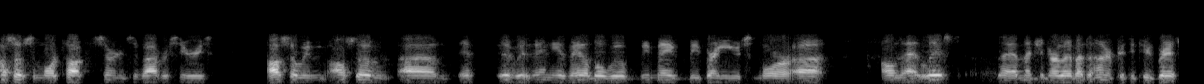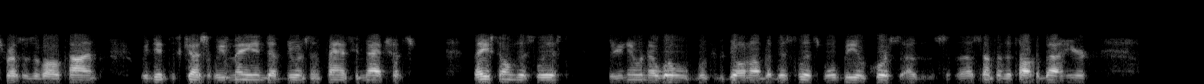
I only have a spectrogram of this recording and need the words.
Also, some more talk concerning Survivor Series. Also, we also um, if if, any available, we'll we may be bringing you some more uh, on that list that I mentioned earlier about the 152 greatest wrestlers of all time. We did discuss that we may end up doing some fancy matchups based on this list. So you never know what, what could be going on, but this list will be, of course, uh, uh, something to talk about here.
